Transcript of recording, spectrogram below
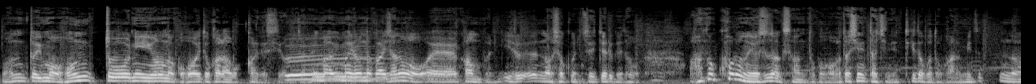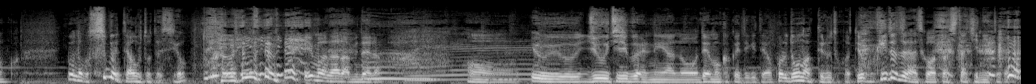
本当今本当に世の中ホワイトカラーばっかりですよ今今いろんな会社の、えー、幹部にいるの職についてるけどあの頃の吉崎さんとかが私たちに言ってきたことからなんか今なんか全てアウトですよ。今ならみたいな。うん、夜11時ぐらいにあの電話かけてきて、これどうなってるとかってよく聞いてたじゃないですか、私たちにとか。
